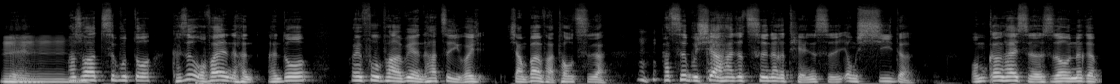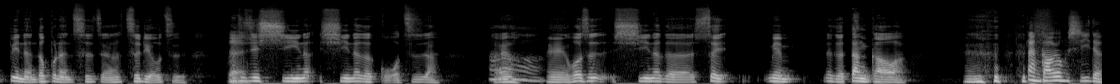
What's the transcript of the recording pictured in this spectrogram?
对，他说他吃不多，可是我发现很很多会复胖的病人，他自己会想办法偷吃啊。他吃不下，他就吃那个甜食，用吸的。我们刚开始的时候，那个病人都不能吃，只能吃流质，他就去吸那吸那个果汁啊，还有哎，或是吸那个碎面那个蛋糕啊。蛋糕用吸的，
